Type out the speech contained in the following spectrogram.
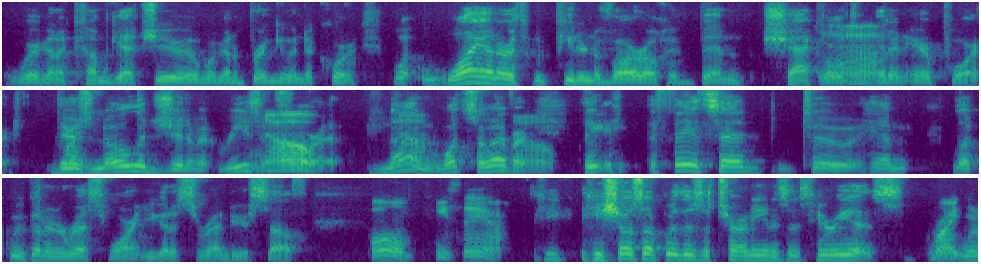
we're going to come get you and we're going to bring you into court. What, why on earth would Peter Navarro have been shackled yeah. at an airport? There's right. no legitimate reason no. for it. none yeah. whatsoever. No. They, if they had said to him, "Look, we've got an arrest warrant. You got to surrender yourself," boom, he's there. He he shows up with his attorney and says, "Here he is." Right. What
